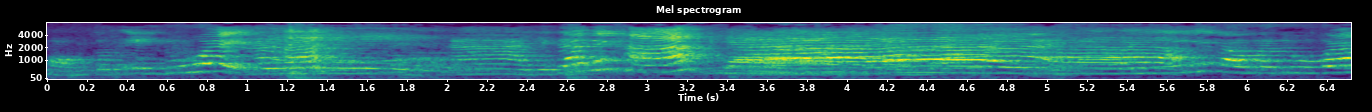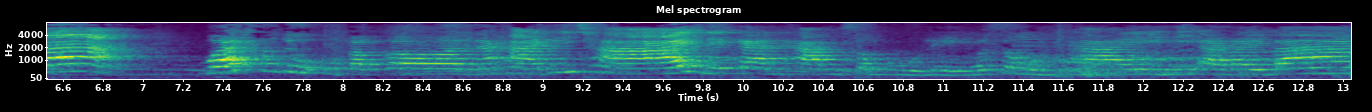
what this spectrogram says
ของตนเองด้วยนะคะอ่าอยากได้ไหมคะอยากได้อ่าวันนี้เรามาดูว่า วัสดุอุปกรณ์นะคะที่ใช้ในการทำสบู่เหลวสมุนไพรมีอะไรบ้าง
